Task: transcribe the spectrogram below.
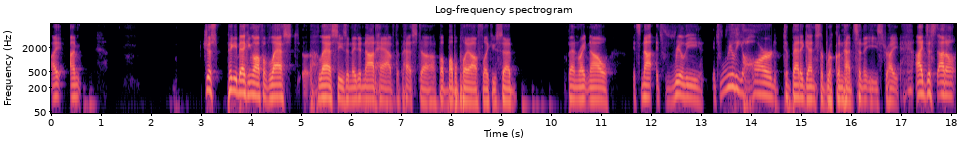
I I'm just piggybacking off of last uh, last season. They did not have the best uh, bu- bubble playoff, like you said, Ben. Right now, it's not. It's really it's really hard to bet against the Brooklyn Nets in the East, right? I just I don't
